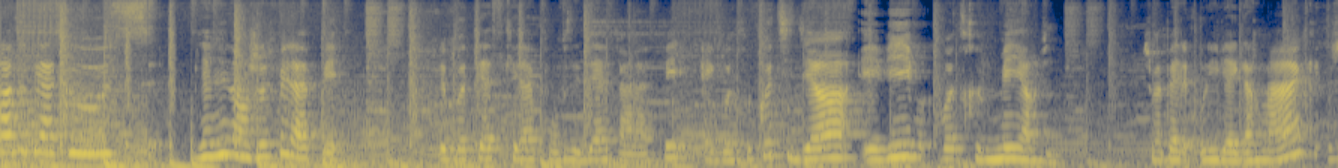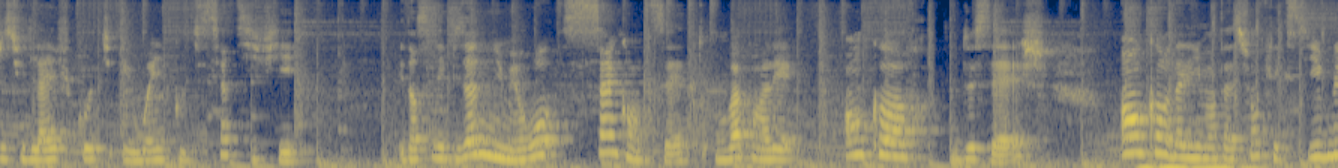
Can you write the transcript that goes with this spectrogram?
Bonjour à toutes et à tous, bienvenue dans Je fais la paix, le podcast qui est là pour vous aider à faire la paix avec votre quotidien et vivre votre meilleure vie. Je m'appelle Olivia Garmac, je suis life coach et way coach certifié. Et dans cet épisode numéro 57, on va parler encore de sèche, encore d'alimentation flexible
